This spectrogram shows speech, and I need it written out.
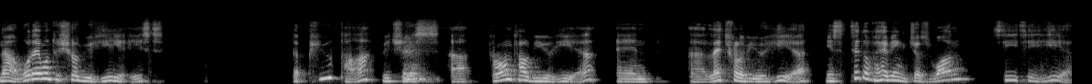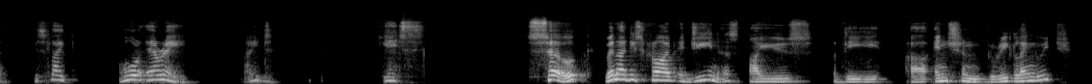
Now, what I want to show you here is the pupa, which is a frontal view here and lateral view here. Instead of having just one CT here, it's like a whole array, right? Yes. So when I describe a genus, I use the uh, ancient Greek language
